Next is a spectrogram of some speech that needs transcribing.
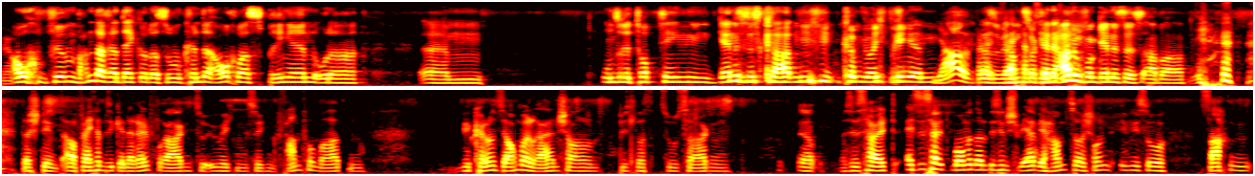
Ja. Auch für ein Wanderer-Deck oder so könnte auch was bringen oder ähm, unsere Top 10 Genesis-Karten können wir euch bringen. Ja, vielleicht, also wir haben zwar Sie keine Ahnung von Genesis, aber Das stimmt, aber vielleicht haben Sie generell Fragen zu irgendwelchen solchen Fun-Formaten. Wir können uns ja auch mal reinschauen und ein bisschen was dazu sagen. ja. Es ist halt, es ist halt momentan ein bisschen schwer. Wir haben zwar schon irgendwie so Sachen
